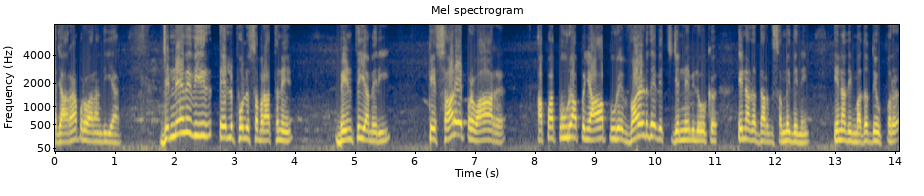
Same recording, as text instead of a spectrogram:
ਹਜ਼ਾਰਾਂ ਪਰਿਵਾਰਾਂ ਦੀ ਆ। ਜਿੰਨੇ ਵੀ ਵੀਰ ਤਿਲ ਫੁੱਲ ਸਮਰੱਥ ਨੇ, ਬੇਨਤੀ ਆ ਮੇਰੀ ਕਿ ਸਾਰੇ ਪਰਿਵਾਰ ਆਪਾਂ ਪੂਰਾ ਪੰਜਾਬ, ਪੂਰੇ ਵਰਲਡ ਦੇ ਵਿੱਚ ਜਿੰਨੇ ਵੀ ਲੋਕ ਇਹਨਾਂ ਦਾ ਦਰਦ ਸਮਝਦੇ ਨੇ, ਇਹਨਾਂ ਦੀ ਮਦਦ ਦੇ ਉੱਪਰ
